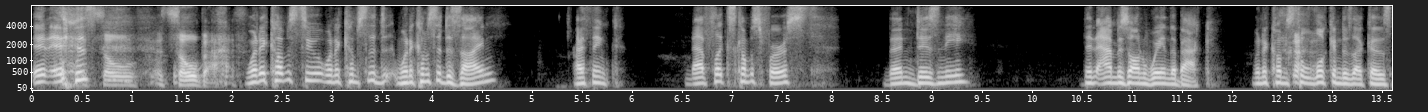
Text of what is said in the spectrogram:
It It's so it's so bad. when it comes to when it comes to when it comes to design, I think Netflix comes first, then Disney, then Amazon way in the back when it comes to look and design because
